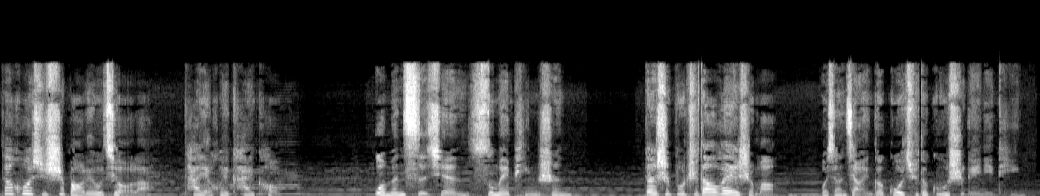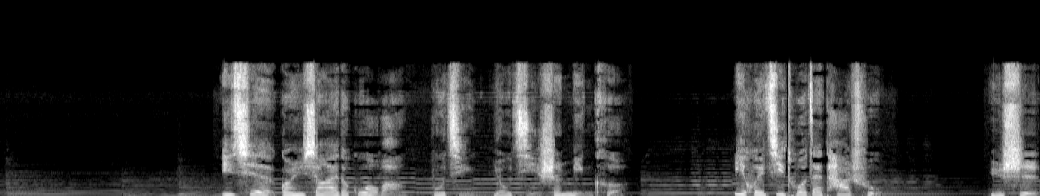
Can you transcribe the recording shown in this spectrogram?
但或许是保留久了。他也会开口。我们此前素昧平生，但是不知道为什么，我想讲一个过去的故事给你听。一切关于相爱的过往，不仅有几声铭刻，亦会寄托在他处。于是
